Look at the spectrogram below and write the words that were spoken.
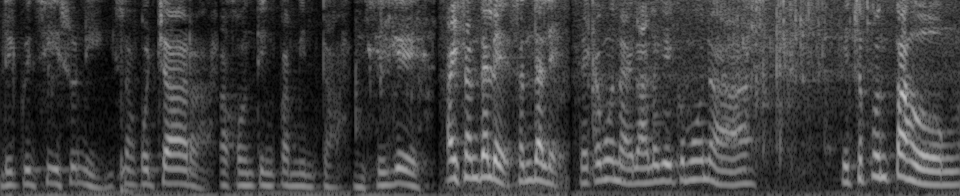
Liquid seasoning. Isang kutsara. Kakunting paminta. Sige. Ay, sandali, sandali. Teka muna, ilalagay ko muna ha. Ito pong tahong,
